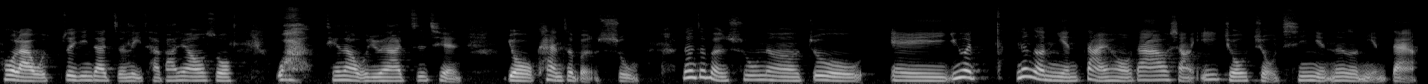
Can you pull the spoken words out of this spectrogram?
后来我最近在整理，才发现要说，哇，天哪！我原来之前有看这本书。那这本书呢，就诶，因为那个年代哦，大家要想一九九七年那个年代啊，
